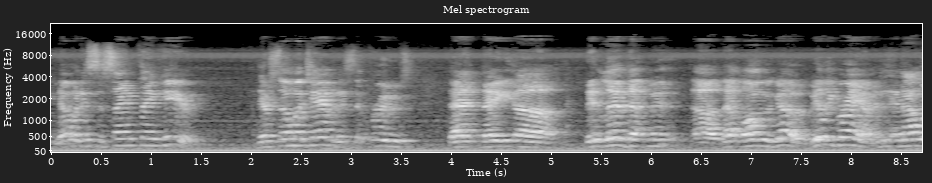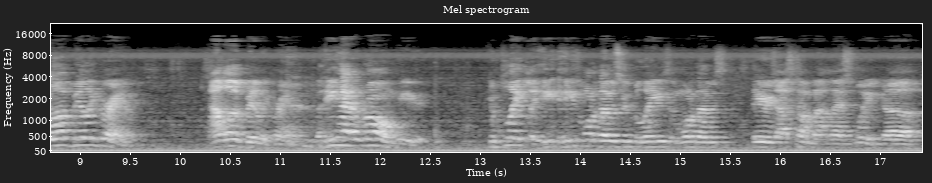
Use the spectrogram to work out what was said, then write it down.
You know, and it's the same thing here. There's so much evidence that proves that they uh, didn't live that uh, that long ago. Billy Graham, and, and I love Billy Graham. I love Billy Graham, but he had it wrong here completely. He, he's one of those who believes in one of those theories I was talking about last week. Uh,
